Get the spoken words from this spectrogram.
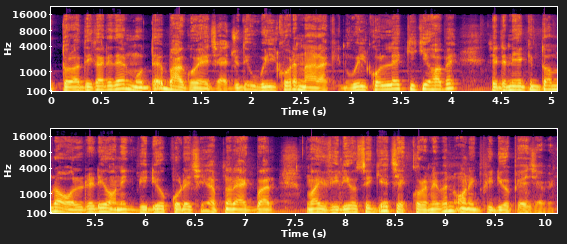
উত্তরাধিকারীদের মধ্যে ভাগ হয়ে যায়। যদি উইল করে না রাখেন, উইল করলে কি কি হবে? সেটা নিয়ে কিন্তু আমরা অলরেডি অনেক ভিডিও করেছি। আপনারা একবার মাই ভিডিওসে গিয়ে চেক করে নেবেন, অনেক ভিডিও পেয়ে যাবেন।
